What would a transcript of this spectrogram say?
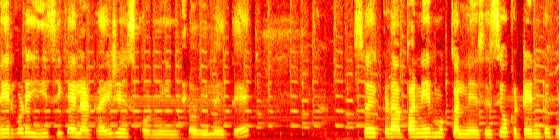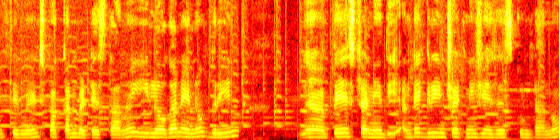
మీరు కూడా ఈజీగా ఇలా ట్రై చేసుకోండి ఇంట్లో వీలైతే. సో ఇక్కడ పన్నీర్ ముక్కల్ని వేసేసి ఒక టెన్ టు ఫిఫ్టీన్ మినిట్స్ పక్కన పెట్టేస్తాను. ఈలోగా నేను గ్రీన్ పేస్ట్ అనేది అంటే గ్రీన్ చట్నీ చేసేసుకుంటాను.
